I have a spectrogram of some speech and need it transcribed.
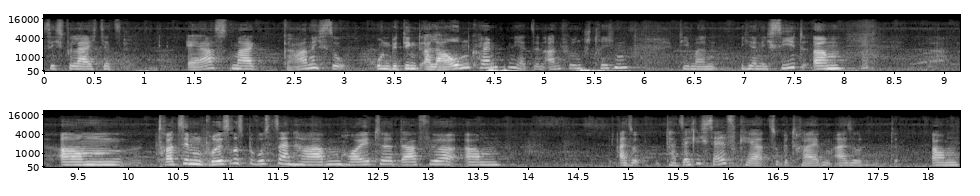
sich vielleicht jetzt erstmal gar nicht so unbedingt erlauben könnten, jetzt in Anführungsstrichen, die man hier nicht sieht, ähm, ähm, trotzdem ein größeres Bewusstsein haben heute dafür, ähm, also tatsächlich Self-Care zu betreiben. Also ähm,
